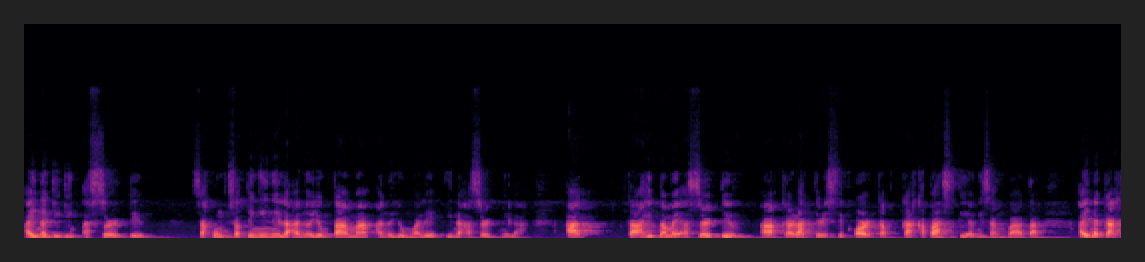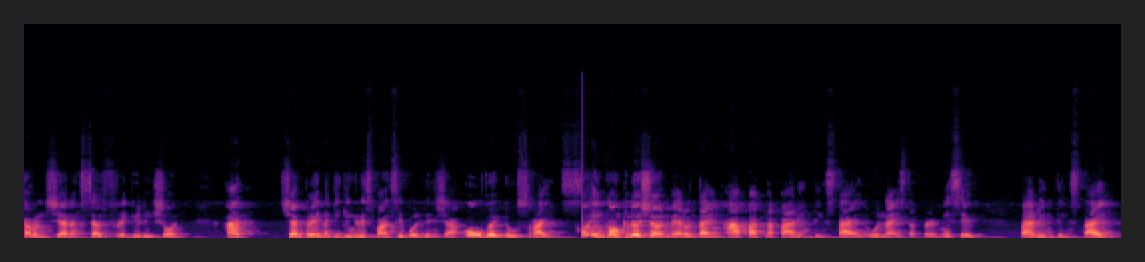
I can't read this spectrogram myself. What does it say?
ay nagiging assertive. Sa kung sa tingin nila ano yung tama, ano yung mali, ina-assert nila. At kahit na may assertive ah, characteristic or cap- capacity ang isang bata, ay nagkakaroon siya ng self-regulation. At syempre, nagiging responsible din siya over those rights. So in conclusion, meron tayong apat na parenting style. Una is the permissive parenting style.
